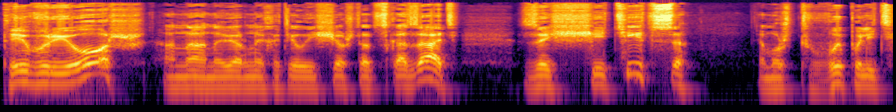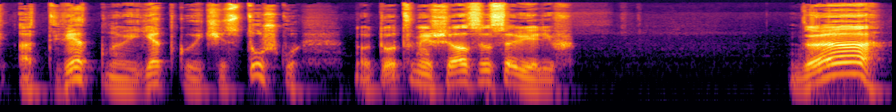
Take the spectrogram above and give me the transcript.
Ты врешь!» Она, наверное, хотела еще что-то сказать, защититься, а может, выпалить ответную едкую частушку, но тут вмешался Савельев. «Да,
